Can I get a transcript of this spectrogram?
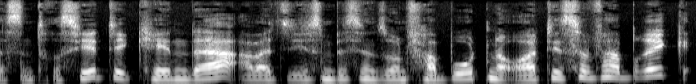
Das interessiert die Kinder, aber sie ist ein bisschen so ein verbotener Ort, diese Fabrik.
